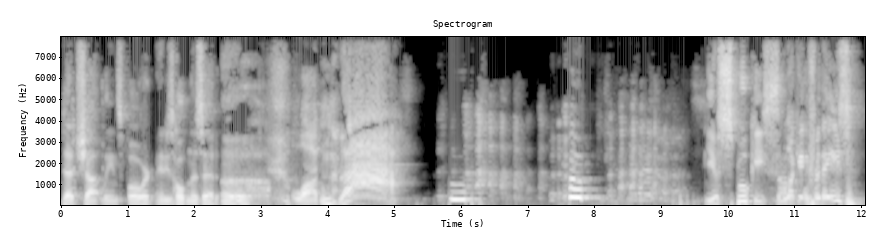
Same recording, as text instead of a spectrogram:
Deadshot leans forward, and he's holding his head. Ugh. Lawton. Ah! Boop. Boop. You spooky son. Looking for these?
